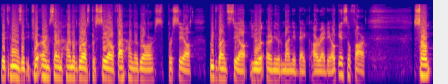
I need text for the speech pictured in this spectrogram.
That means that if you earn 700 dollars per sale 500 dollars per sale with one sale you will earn your money back already. Okay so far. So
